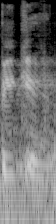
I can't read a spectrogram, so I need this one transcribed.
Begin.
